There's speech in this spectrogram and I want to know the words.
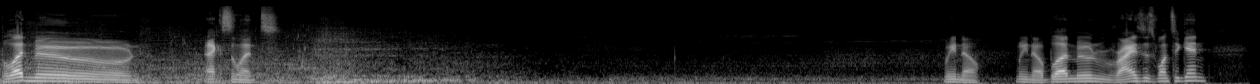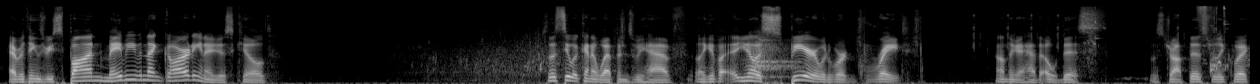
Blood Moon. Excellent. We know. We know. Blood Moon rises once again. Everything's respawned. Maybe even that Guardian I just killed. So let's see what kind of weapons we have. Like if I, you know, a spear would work great. I don't think I have. Oh, this. Let's drop this really quick.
